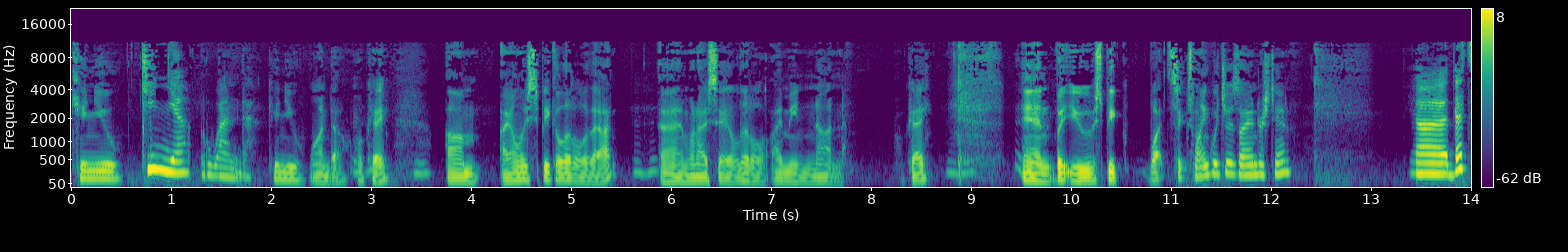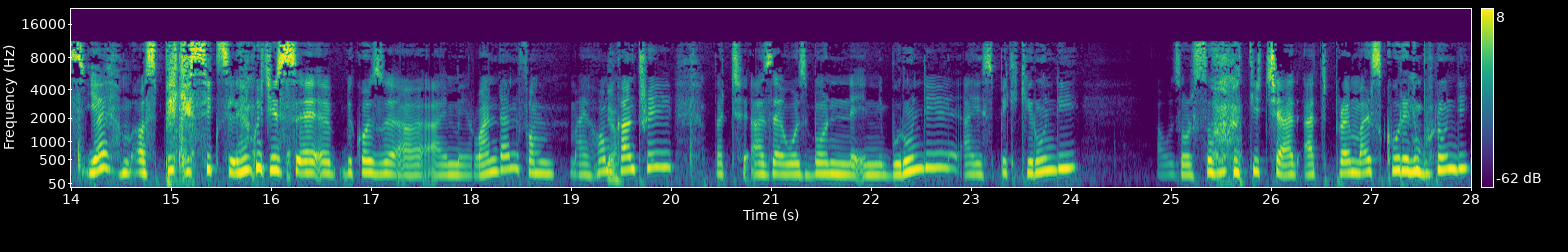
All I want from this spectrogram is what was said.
Kinyu, Kinyarwanda. Kinyu Wanda. Mm-hmm. Okay. Um, I only speak a little of that, and when I say a little, I mean none. Okay. Mm-hmm. And but you speak what six languages? I understand. Yeah, that's yeah. I speak six languages uh, because uh, I'm a Rwandan from my home Yeah. country. But as I was born in Burundi, I speak Kirundi. I was also a teacher at, at primary school in Burundi,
